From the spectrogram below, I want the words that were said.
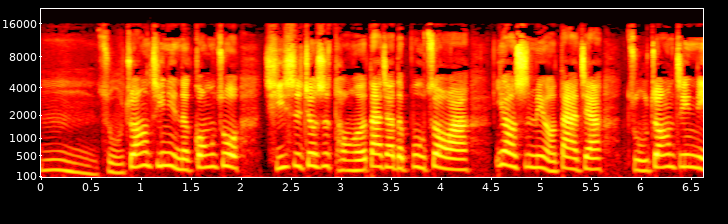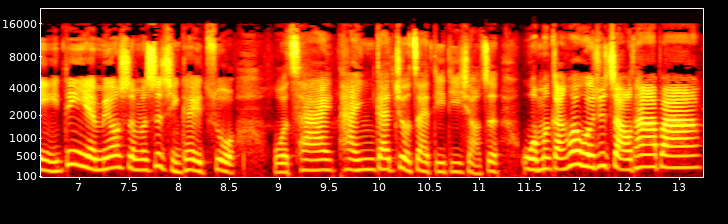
嗯，组装精灵的工作其实就是统合大家的步骤啊。要是没有大家，组装精灵一定也没有什么事情可以做。我猜他应该就在滴滴小镇，我们赶快回去找他吧。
